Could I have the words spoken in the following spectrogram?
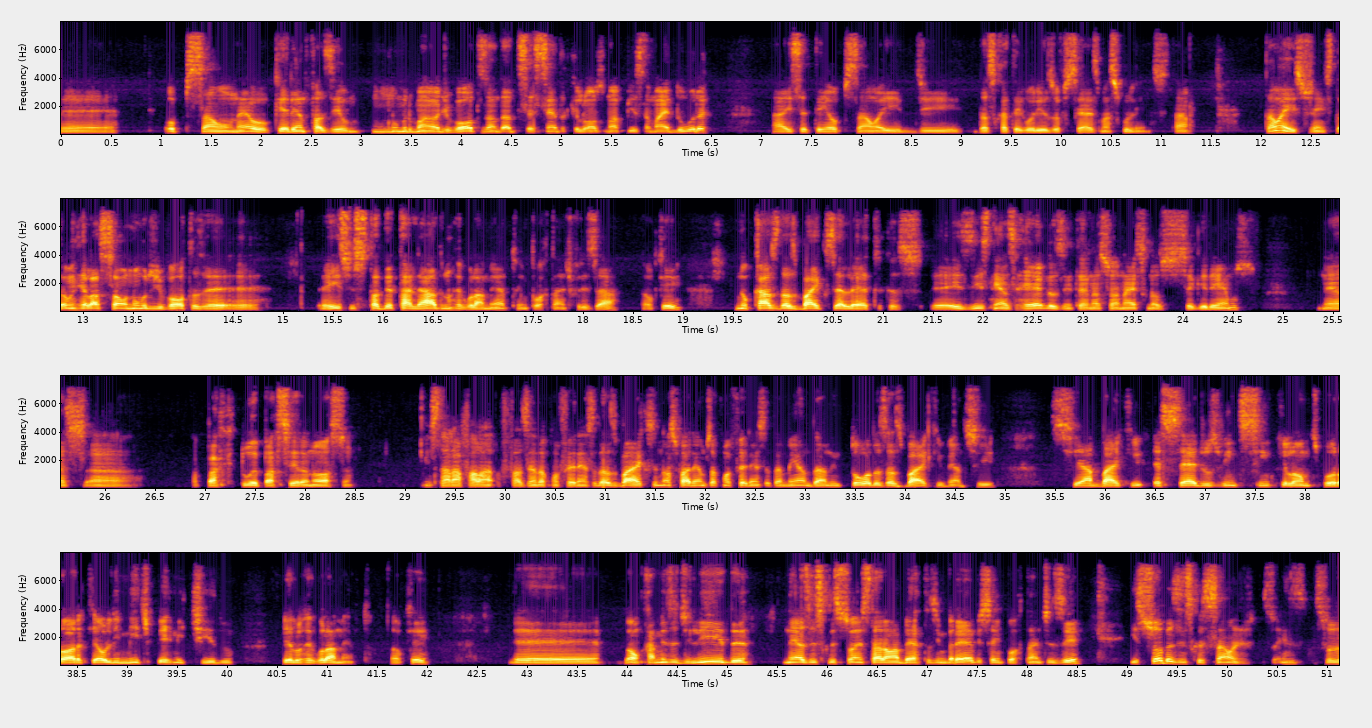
é, opção, né, ou querendo fazer um, um, número maior de voltas, andar de 60 km numa pista mais dura, aí você tem a opção aí de, das categorias oficiais masculinas, tá? Então é isso, gente. Então, em relação ao número de voltas, é, é, é isso. Isso está detalhado no regulamento, é importante frisar, ok? No caso das bikes elétricas, é, existem as regras internacionais que nós seguiremos. Né? A, a Parktour é parceira nossa estará fazendo a conferência das bikes e nós faremos a conferência também andando em todas as bikes, vendo se, se a bike excede os 25 km por hora, que é o limite permitido pelo regulamento, tá ok? É, bom, camisa de líder, né, as inscrições estarão abertas em breve, isso é importante dizer. E sobre as inscrições,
